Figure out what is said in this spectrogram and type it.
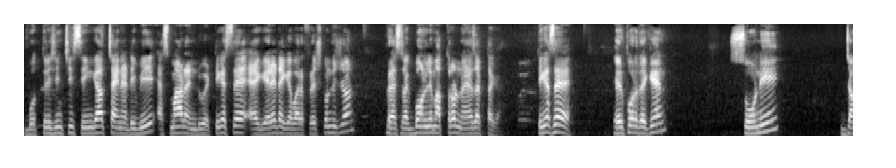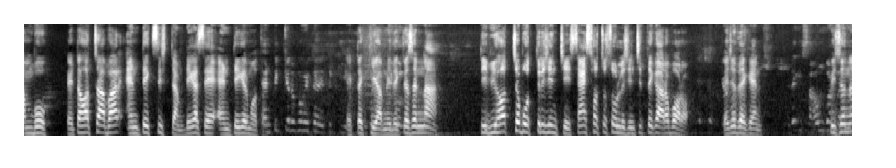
বত্রিশ ইঞ্চি Singer China TV smart Android ঠিক আছে? এগারেট একেবারে ফ্রেশ কন্ডিশন প্রাইস রাখব অনলি মাত্র নয় হাজার টাকা। ঠিক আছে? এরপর দেখেন সোনি জাম্বো এটা হচ্ছে আবার অ্যান্টিক সিস্টেম ঠিক আছে? অ্যান্টিকের মতো। এটা? কি? আপনি দেখতেছেন না? টিভি হচ্ছে বত্রিশ ইঞ্চি সাইজ হচ্ছে চল্লিশ ইঞ্চির থেকে আরও বড়। এই যে দেখেন পিছনে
